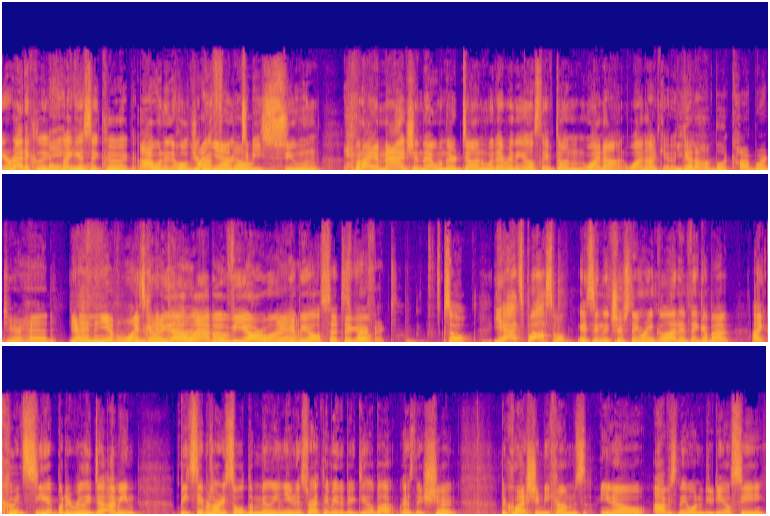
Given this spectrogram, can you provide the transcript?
Theoretically, I guess it could. I wouldn't hold your Uh, breath yeah, for it to don't. be soon, but I imagine that when they're done with everything else they've done, why not? Why not get it? you got to then? have a cardboard to your head. Yeah. And then you have one. It's gonna be that Joy-Con. Labo VR one, and Yeah. you'll be all set to It's go. Perfect. So yeah, it's possible. It's an interesting wrinkle I didn't think about. I could see it, but it really does. I mean, Beat Saber's already sold a million units, right? They made a big deal about as they should. The question becomes, you know, obviously they want to do DLC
